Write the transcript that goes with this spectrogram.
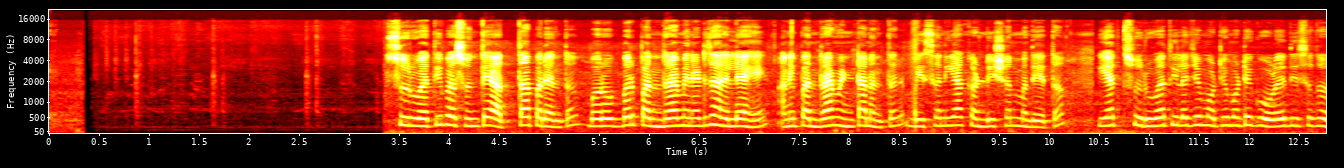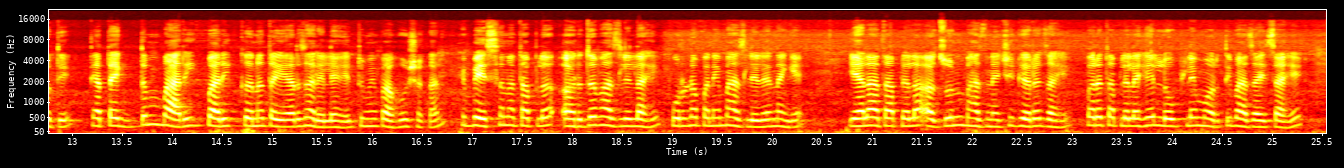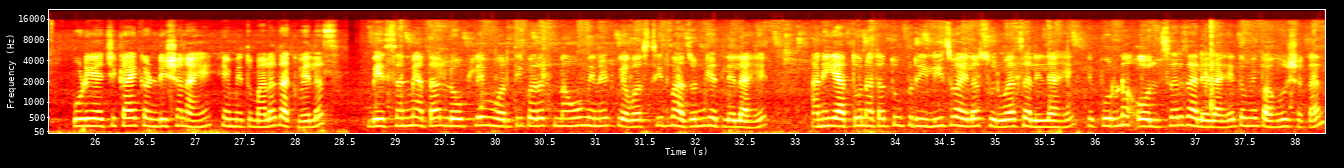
सुरुवातीपासून ते आत्तापर्यंत बरोबर पंधरा मिनिट झालेले आहे आणि पंधरा मिनिटानंतर बेसन या कंडिशनमध्ये येतं. यात सुरुवातीला जे मोठे मोठे गोळे दिसत होते ते आता एकदम बारीक बारीक कणं तयार झालेले आहेत. तुम्ही पाहू शकाल. हे बेसन आता आपलं अर्ध भाजलेलं आहे पूर्णपणे भाजलेलं नाही आहे याला आता आपल्याला अजून भाजण्याची गरज आहे. परत आपल्याला हे लो फ्लेमवरती भाजायचं आहे. पुढे याची काय कंडिशन आहे हे मी तुम्हाला दाखवेलच. बेसन मी आता लो फ्लेमवरती परत नऊ मिनिट व्यवस्थित भाजून घेतलेलं आहे. आणि यातून आता तूप रिलीज व्हायला सुरुवात झालेली आहे. हे पूर्ण ओलसर झालेलं आहे तुम्ही पाहू शकाल.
